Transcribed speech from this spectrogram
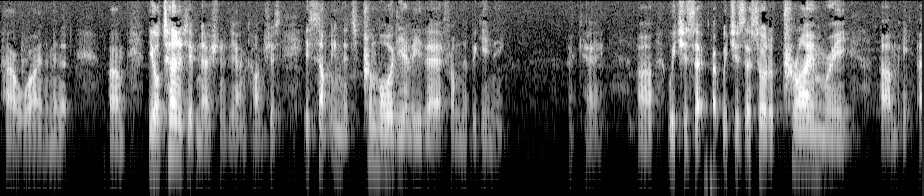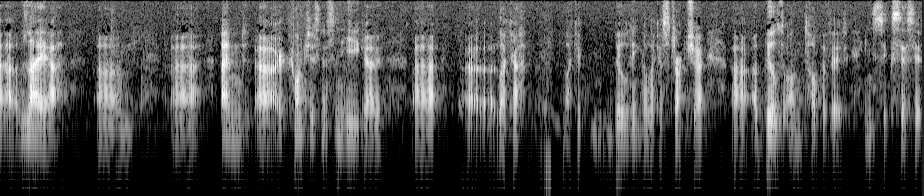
how why in a minute. Um, the alternative notion of the unconscious is something that's primordially there from the beginning, okay, uh, which is a which is a sort of primary um, uh, layer, um, uh, and uh, consciousness and the ego uh, uh, like, a, like a building or like a structure are built on top of it in successive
